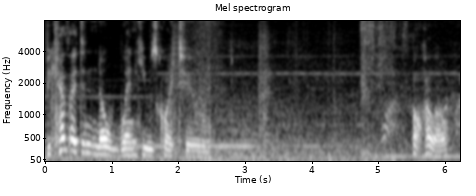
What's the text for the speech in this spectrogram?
Because I didn't know when he was going to... Oh, hello.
